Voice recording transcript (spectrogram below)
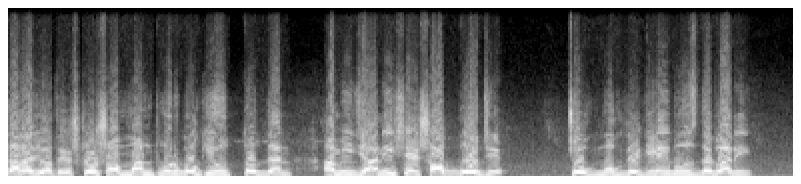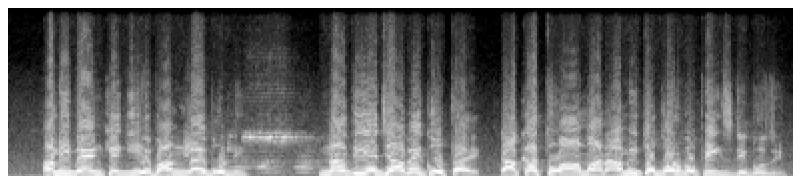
তারা যথেষ্ট সম্মানপূর্বকই উত্তর দেন। আমি জানি সে সব বোঝে। চোখ মুখ দেখলেই বুঝতে পারি। আমি ব্যাংকে গিয়ে বাংলায় বলি, না দিয়ে যাবে কোথায়? টাকা তো আমার, আমি তো করব ফিক্সড ডিপোজিট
